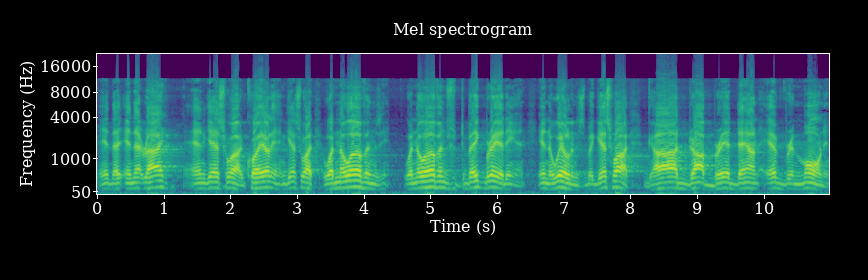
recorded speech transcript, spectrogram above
Isn't that, isn't that right? And guess what? Quail, and guess what? Wasn't no ovens. Wasn't no ovens to bake bread in in the wilderness. But guess what? God dropped bread down every morning.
